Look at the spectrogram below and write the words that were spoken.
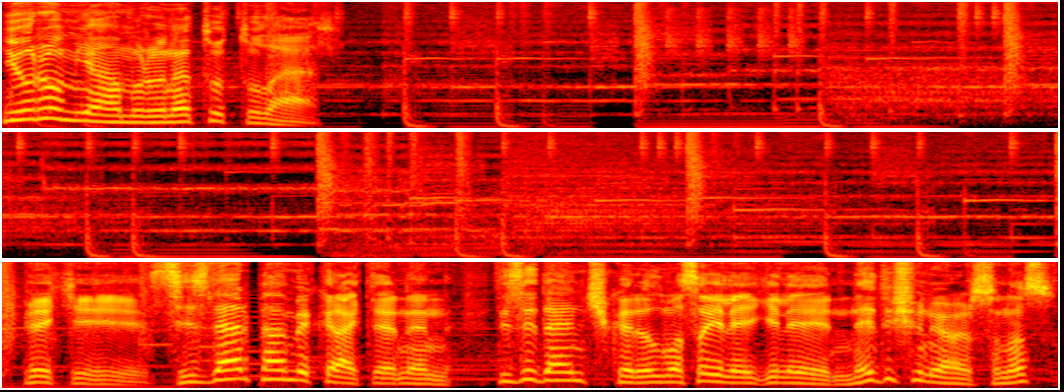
yorum yağmuruna tuttular. Peki sizler pembe karakterinin diziden çıkarılması ile ilgili ne düşünüyorsunuz?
